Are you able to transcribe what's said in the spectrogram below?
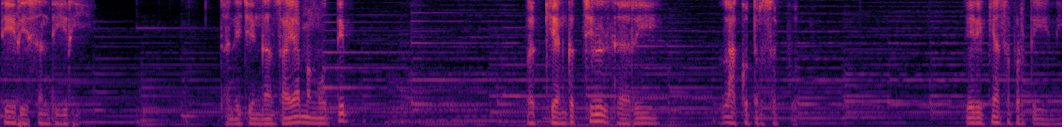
diri sendiri. Dan izinkan saya mengutip bagian kecil dari lagu tersebut. Liriknya seperti ini.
